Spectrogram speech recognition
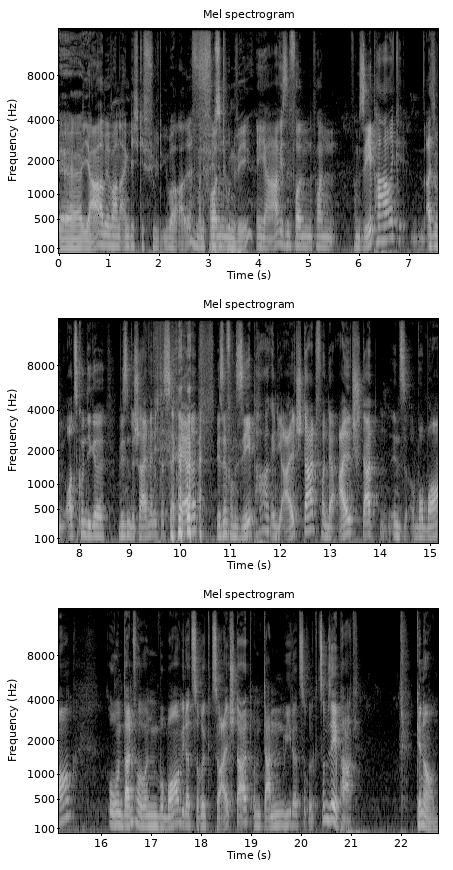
Äh, ja, wir waren eigentlich gefühlt überall. Meine Von- Füße tun weh. Ja, wir sind von, von, vom Seepark. Also Ortskundige wissen Bescheid, wenn ich das erkläre. wir sind vom Seepark in die Altstadt, von der Altstadt ins Vauban und dann von Vauban wieder zurück zur Altstadt und dann wieder zurück zum Seepark. Genau.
